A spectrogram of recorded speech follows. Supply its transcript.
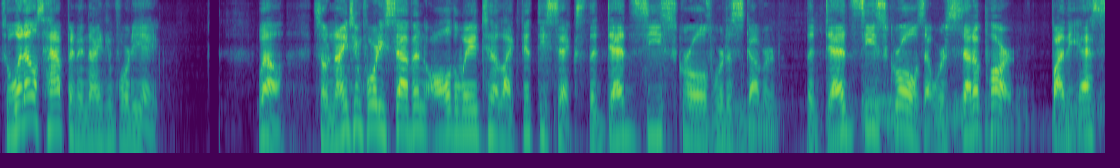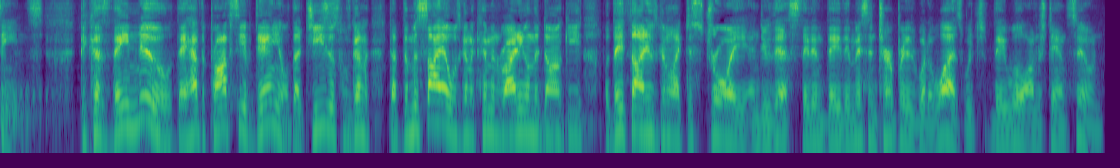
So, what else happened in 1948? Well, so 1947 all the way to like 56, the Dead Sea Scrolls were discovered the Dead Sea Scrolls that were set apart by the Essenes because they knew they had the prophecy of Daniel that Jesus was gonna that the Messiah was gonna come in riding on the donkey, but they thought he was gonna like destroy and do this. They didn't they they misinterpreted what it was, which they will understand soon.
